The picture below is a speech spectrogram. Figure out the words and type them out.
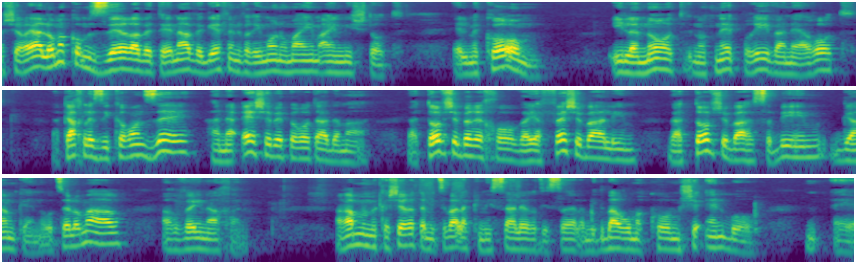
אשר היה לא מקום זרע ותאנה וגפן ורימון ומים אין לשתות, אל מקום אילנות נותני פרי והנערות, לקח לזיכרון זה הנאה שבפירות האדמה, והטוב שבריחו, והיפה שבעלים, והטוב שבעשבים גם כן. רוצה לומר ערבי נחל. הרמב"ם מקשר את המצווה לכניסה לארץ ישראל. המדבר הוא מקום שאין בו אה,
